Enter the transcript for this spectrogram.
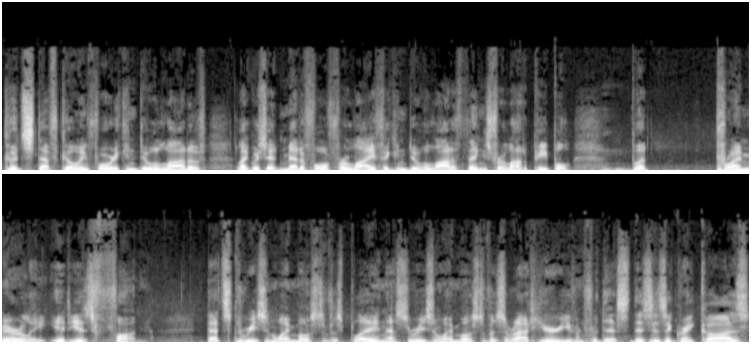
good stuff going for it. It can do a lot of, like we said, metaphor for life. It can do a lot of things for a lot of people, but primarily it is fun. That's the reason why most of us play, and that's the reason why most of us are out here, even for this. This is a great cause,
